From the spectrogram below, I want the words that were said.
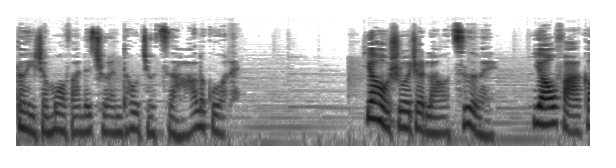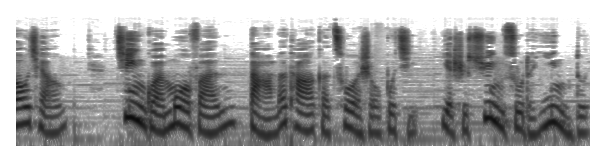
对着莫凡的拳头就砸了过来。要说这老刺猬妖法高强，尽管莫凡打了他个措手不及，也是迅速的应对。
